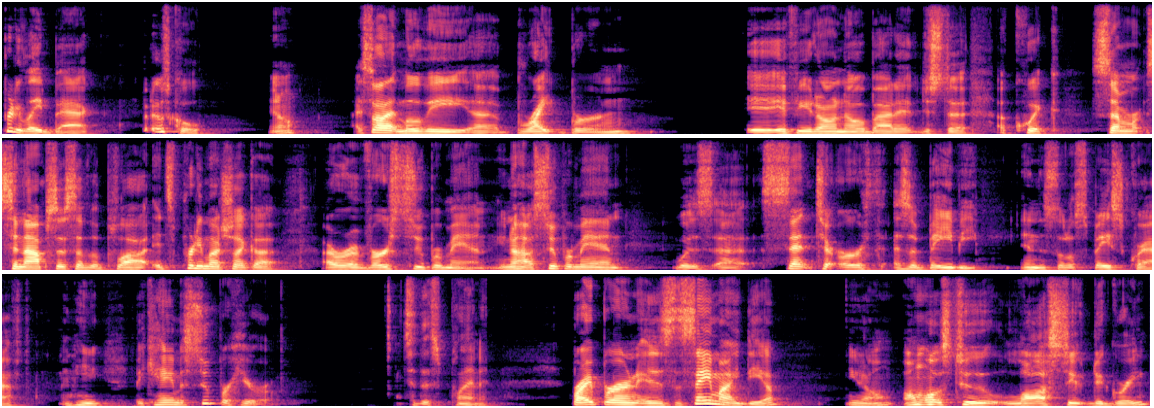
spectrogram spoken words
Pretty laid back, but it was cool. You know, I saw that movie uh, Brightburn. If you don't know about it, just a, a quick sum- synopsis of the plot. It's pretty much like a, a reverse Superman. You know how Superman was uh, sent to Earth as a baby in this little spacecraft, and he became a superhero to this planet. Brightburn is the same idea, you know, almost to lawsuit degree,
